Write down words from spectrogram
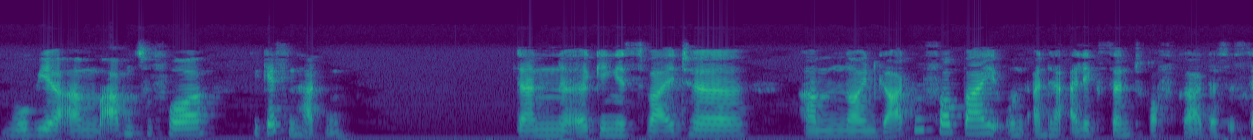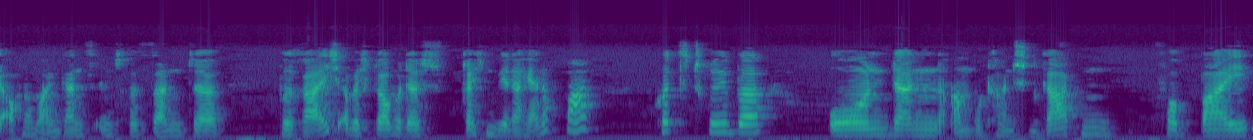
wo wir am Abend zuvor gegessen hatten. Dann äh, ging es weiter am Neuen Garten vorbei und an der Alexandrowka. Das ist ja auch nochmal ein ganz interessanter Bereich, aber ich glaube, da sprechen wir nachher nochmal kurz drüber. Und dann am Botanischen Garten vorbei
